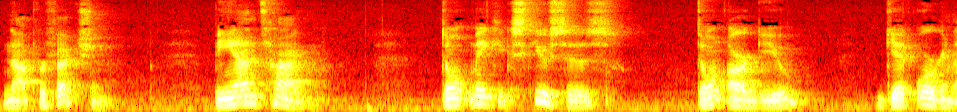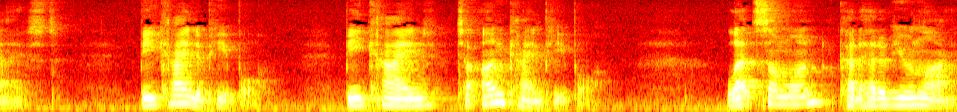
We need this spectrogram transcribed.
not perfection. Be on time. Don't make excuses don't argue. Get organized. Be kind to people. Be kind to unkind people. Let someone cut ahead of you in line.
